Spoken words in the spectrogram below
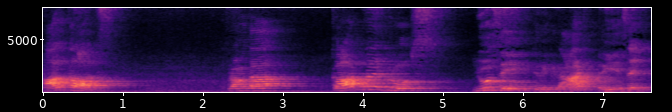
alcohols from the carbonyl groups using Grignard reagent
